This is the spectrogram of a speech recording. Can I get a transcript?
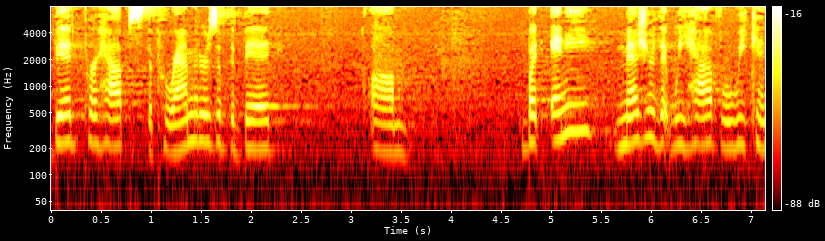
bid, perhaps, the parameters of the bid. Um, but any measure that we have where we can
